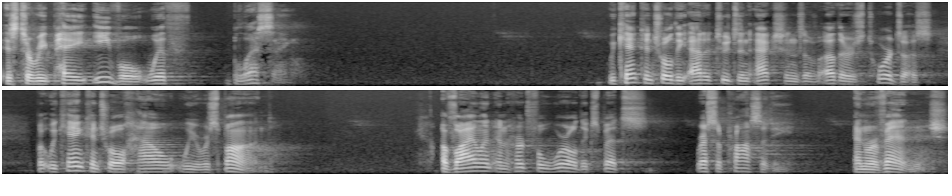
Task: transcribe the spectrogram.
is to repay evil with blessing. We can't control the attitudes and actions of others towards us, but we can control how we respond. A violent and hurtful world expects reciprocity, and revenge.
